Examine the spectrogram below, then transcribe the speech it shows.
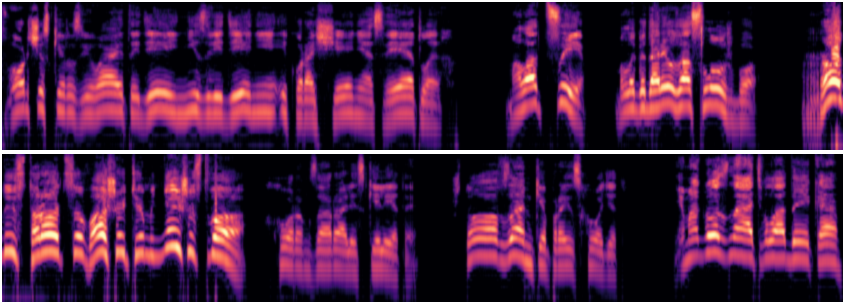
Творчески развивает идеи низведения и курощения светлых. Молодцы. Благодарю за службу. Рады стараться, ваше темнейшество! Хором заорали скелеты. Что в замке происходит? Не могу знать, владыка.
